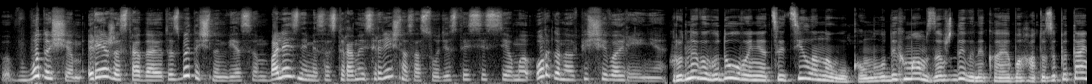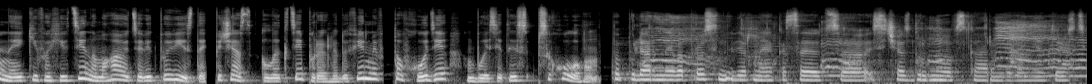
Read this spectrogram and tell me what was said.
в будущем реже страдают избыточным весом, болезнями со стороны сердечно-сосудистой системы, органов пищеварения. Грудне вигодовування це ціла наука. У молодих мам завжди виникає багато запитань, на які фахівці намагаються відповісти під час лекцій, перегляду фільмів та в ході бесід із психологом. Популярные вопросы, наверное, касаются сейчас грудного вскармливания. То есть,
